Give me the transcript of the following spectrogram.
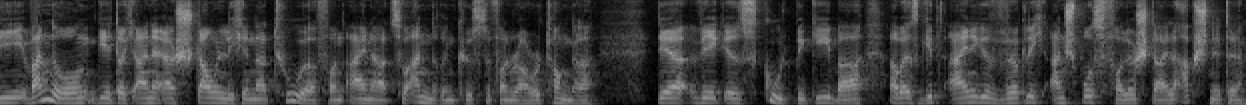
Die Wanderung geht durch eine erstaunliche Natur von einer zur anderen Küste von Rarotonga. Der Weg ist gut begehbar, aber es gibt einige wirklich anspruchsvolle steile Abschnitte.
